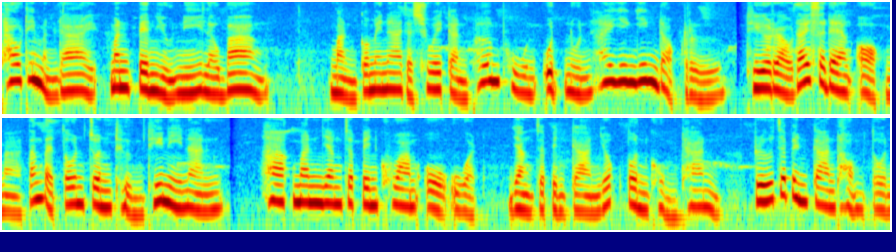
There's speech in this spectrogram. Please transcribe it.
เท่าที่มันได้ มันเป็นอยู่นี้แล้วบ้าง มันก็ไม่น่าจะช่วยกันเพิ่มพูนอุดหนุนให้ยิ่งยิ่งดอกหรือ ที่เราได้แสดงออกมาตั้งแต่ต้นจนถึงที่นี้นั้น หากมันยังจะเป็นความโอ้อวด ยังจะเป็นการยกตนข่มท่าน หรือจะเป็นการถ่อมตน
